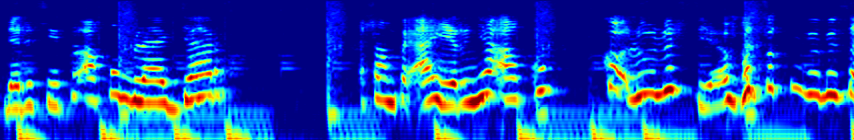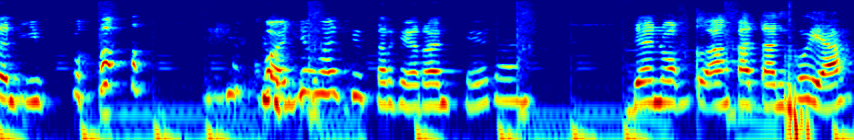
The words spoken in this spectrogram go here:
dari situ aku belajar sampai akhirnya aku kok lulus ya? Masuk jurusan IPA aku aja masih terheran-heran. Dan waktu angkatanku ya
